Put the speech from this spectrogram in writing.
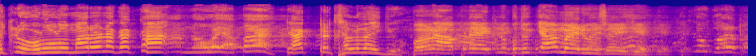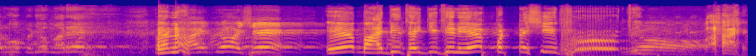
એટલું હળું મારો ને કાકા? ટ્રેક્ટર ઠલવાઈ ગયું. પણ આપણે એટલું બધું ક્યાં માર્યું છે. એ બાદી થઈ ગઈ હતી ને એક પટ્ટસી ફ્રુર થઈ ગઈ. ભાઈ,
